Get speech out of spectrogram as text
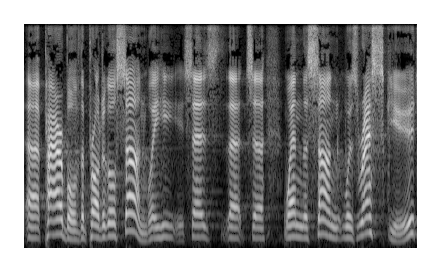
uh, parable of the prodigal son, where he says that uh, when the son was rescued,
